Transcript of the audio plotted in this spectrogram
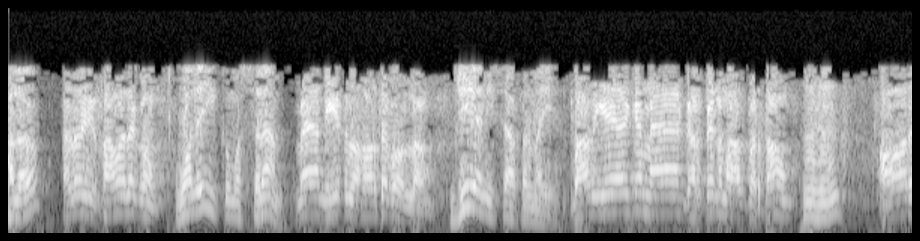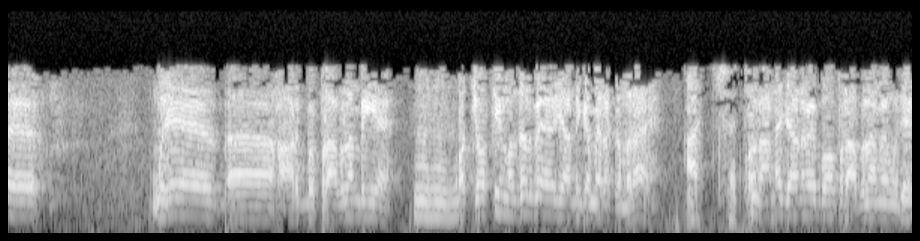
ہلو۔ ہلو السلام علیکم۔ وعلیکم السلام۔ میں انیت لاہور سے بول رہا ہوں۔ جی انیسا فرمائیے۔ بات یہ ہے کہ میں گھر پہ نماز پڑھتا ہوں۔ اور مجھے ہارٹ پرابلم بھی ہے۔ اور چوتھی منزل پہ یعنی کہ میرا کمرہ ہے۔ اچھا اور آنے جانے میں بہت پرابلم ہے مجھے۔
